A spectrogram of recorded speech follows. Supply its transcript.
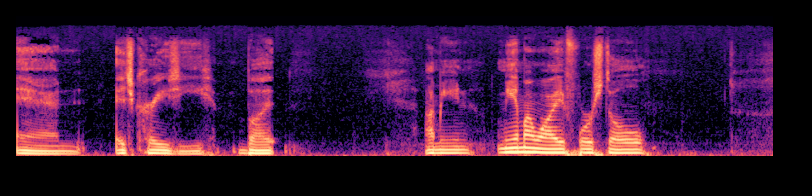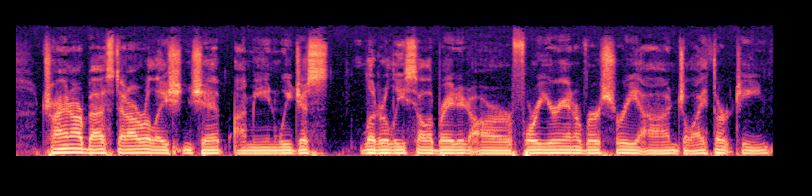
And it's crazy, but I mean, me and my wife, we're still trying our best at our relationship. I mean, we just literally celebrated our four year anniversary on July 13th.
